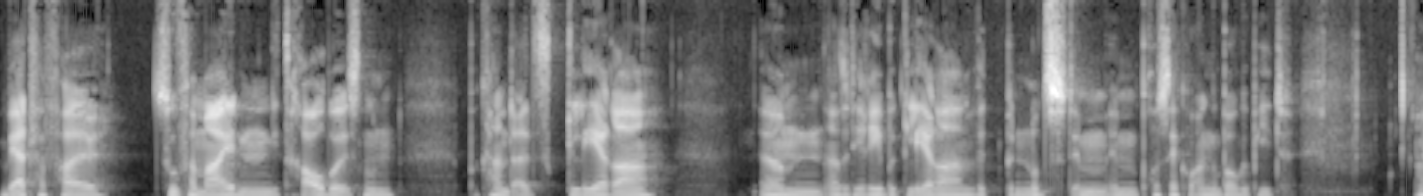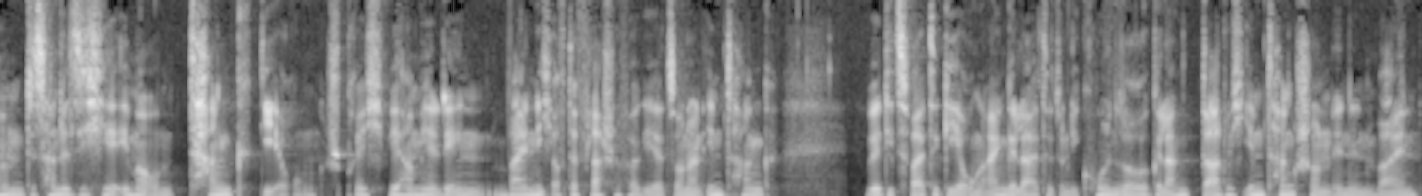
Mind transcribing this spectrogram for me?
Wertverfall zu vermeiden. Die Traube ist nun bekannt als Glera ähm, also die Rebe Glera wird benutzt im, im Prosecco-Anbaugebiet. Und es handelt sich hier immer um Tankgärung. Sprich, wir haben hier den Wein nicht auf der Flasche vergehrt, sondern im Tank wird die zweite Gärung eingeleitet und die Kohlensäure gelangt dadurch im Tank schon in den Wein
